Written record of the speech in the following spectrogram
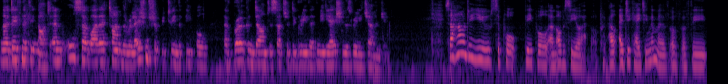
No, definitely not. And also, by that time, the relationship between the people have broken down to such a degree that mediation is really challenging. So, how do you support people? Um, obviously, you're educating them of, of, of the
